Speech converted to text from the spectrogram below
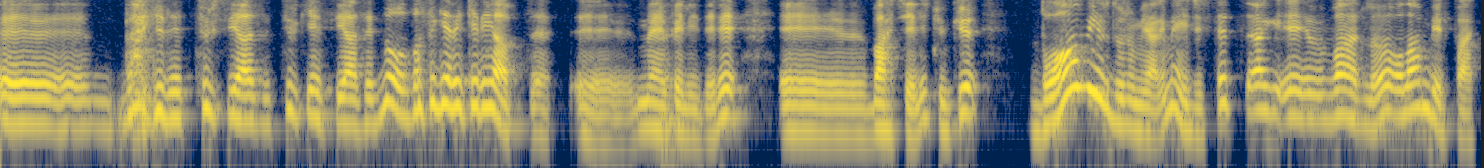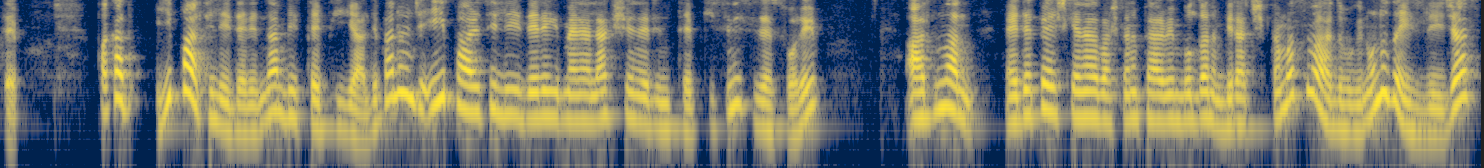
Eee, belki de Türk siyaseti, Türkiye siyasetinde olması gerekeni yaptı, eee, MHP lideri, eee, Bahçeli. Çünkü doğal bir durum yani mecliste eee, varlığı olan bir parti. Fakat İYİ Parti liderinden bir tepki geldi. Ben önce İYİ Parti lideri Meral Akşener'in tepkisini size sorayım. Ardından HDP eş genel başkanı Pervin Buldan'ın bir açıklaması vardı bugün. Onu da izleyeceğiz.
